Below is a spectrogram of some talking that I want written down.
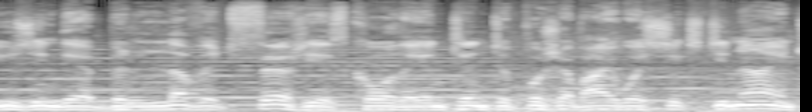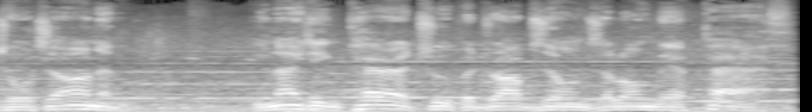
Using their beloved 30th Corps, they intend to push up Highway 69 towards Arnhem, uniting paratrooper drop zones along their path.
